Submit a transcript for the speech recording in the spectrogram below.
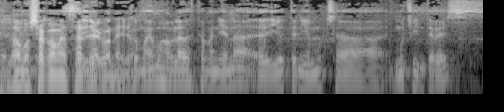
Vamos a comenzar ya con ello. Como hemos hablado esta mañana, eh, yo tenía mucha, mucho interés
